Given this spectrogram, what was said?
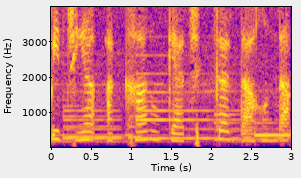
ਭਿੱਜੀਆਂ ਅੱਖਾਂ ਨੂੰ ਕੈਚ ਕਰਦਾ ਹੁੰਦਾ।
